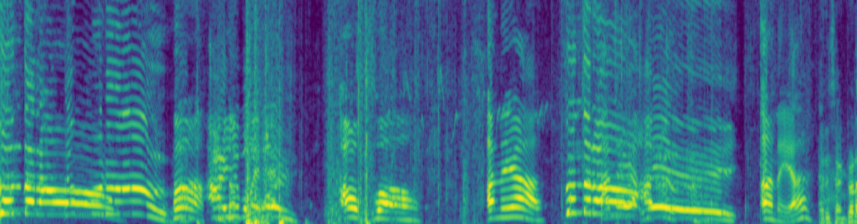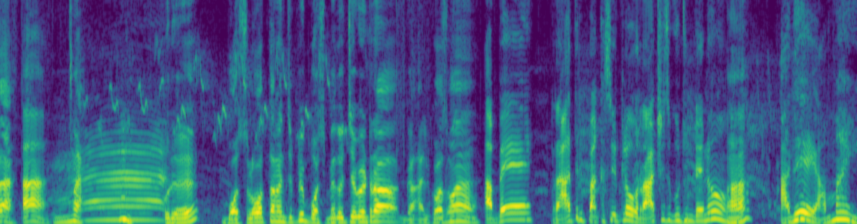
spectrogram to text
సుందరం! అయ్య బాబోయ్. అబ్బా. అన్నయ్య. సుందరం! ఏయ్! అన్నయ్య. అరే సంకడా ఆ, ఒరే బస్సులో వస్తానని చెప్పి బస్సు మీద వచ్చేబెట్రా గాలి కోసమా? అబ్బే రాత్రి పక్క సీట్లో ఓ రాక్షసి కూర్చుంటాను. ఆ? అదే అమ్మాయి.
